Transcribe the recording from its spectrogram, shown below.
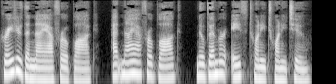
Greater than Nyafroblog, at Nyafroblog, November 8, 2022.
